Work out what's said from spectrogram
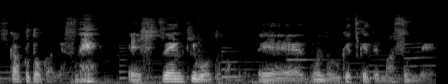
企画とかですね、えー、出演希望とかも、えー、どんどん受け付けてますんで、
